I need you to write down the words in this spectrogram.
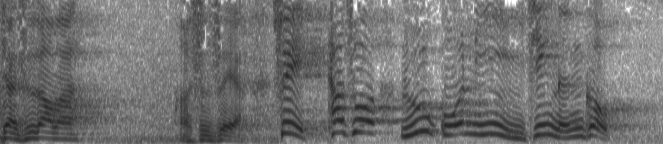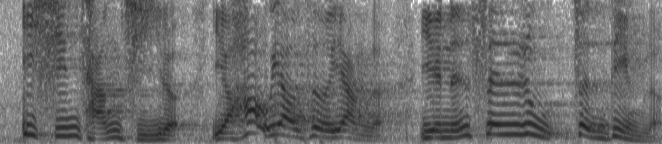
这样知道吗？啊，是这样。所以他说，如果你已经能够一心常极了，也好要这样了，也能深入正定了。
